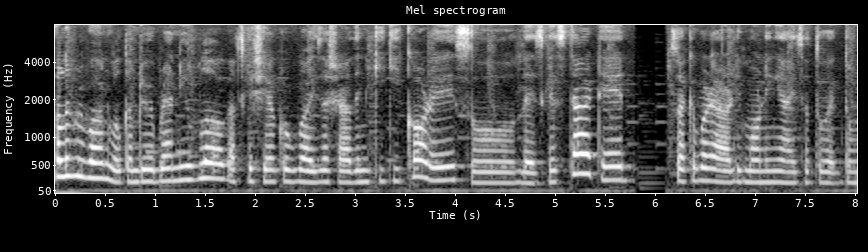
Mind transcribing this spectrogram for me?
Hello everyone welcome to brand new blog আজকে শেয়ার করব আইজা সারাদিন কি কি করে so let's get started so একেবারে আর্লি মর্নিংয়ে আইজা তো একদম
